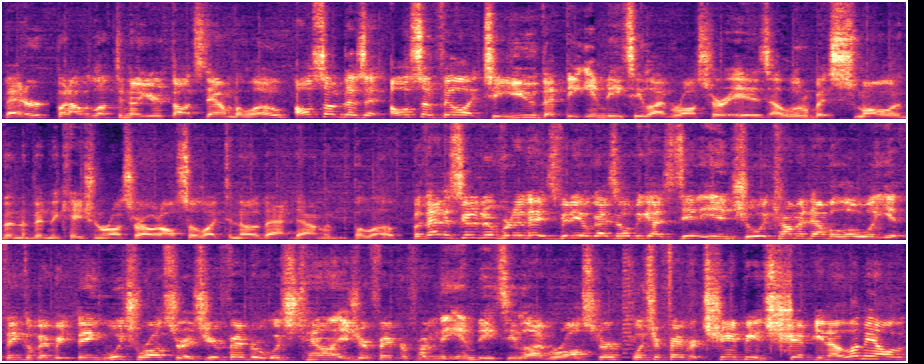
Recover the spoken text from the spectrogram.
better, but I would love to know your thoughts down below. Also, does it also feel like to you that the MDT Live roster is a little bit smaller than the Vindication roster? I would also like to know that down below. But that is going to do it for today's video, guys. I hope you guys did enjoy. Comment down below what you think of everything. Which roster is your favorite? Which talent is your favorite from the MDT Live roster? What's your favorite championship? You know, let me all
